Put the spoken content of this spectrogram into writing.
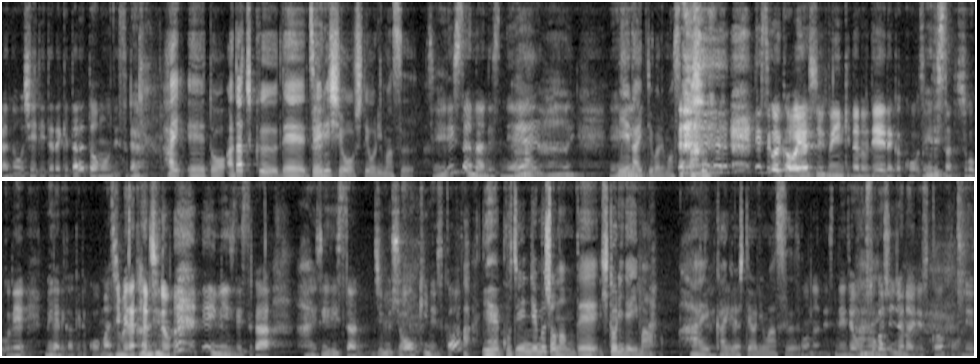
あの教えていただけたらと思うんですが。はいえーと、足立区で税理士をしております、はい、税理士さんなんですね。はい、えー、見えないって言われます。すごい可愛らしい雰囲気なのでなんかこう税理士さんってすごくね眼鏡かけてこう真面目な感じの、ね、イメージですが、はい、税理士さん事務所は大きいんですか？あいえ個人事務所なので一人で今はい 開業しております。そうなんですね。じゃあお忙しいんじゃないですか、はい、こう年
